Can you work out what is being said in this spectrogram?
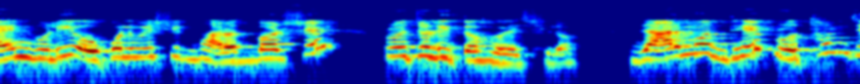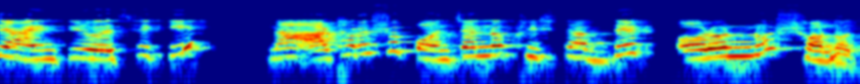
আইনগুলি ঔপনিবেশিক ভারতবর্ষে প্রচলিত হয়েছিল। যার মধ্যে প্রথম যে আইনটি রয়েছে কি? না, আঠারোশো পঞ্চান্ন খ্রিস্টাব্দের অরণ্য সনদ।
